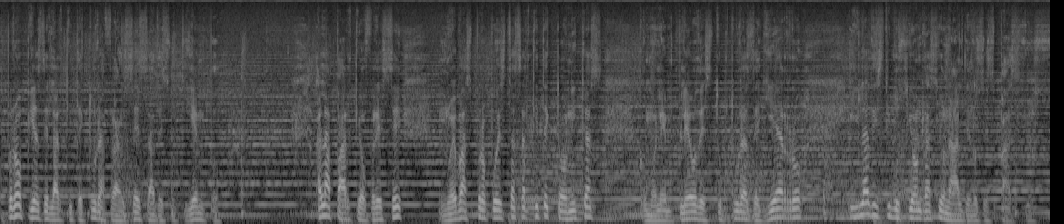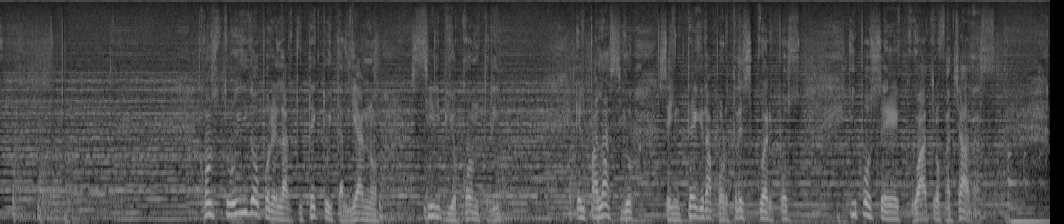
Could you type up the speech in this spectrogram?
propias de la arquitectura francesa de su tiempo, a la par que ofrece nuevas propuestas arquitectónicas como el empleo de estructuras de hierro y la distribución racional de los espacios. Construido por el arquitecto italiano Silvio Contri, el palacio se integra por tres cuerpos y posee cuatro fachadas,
